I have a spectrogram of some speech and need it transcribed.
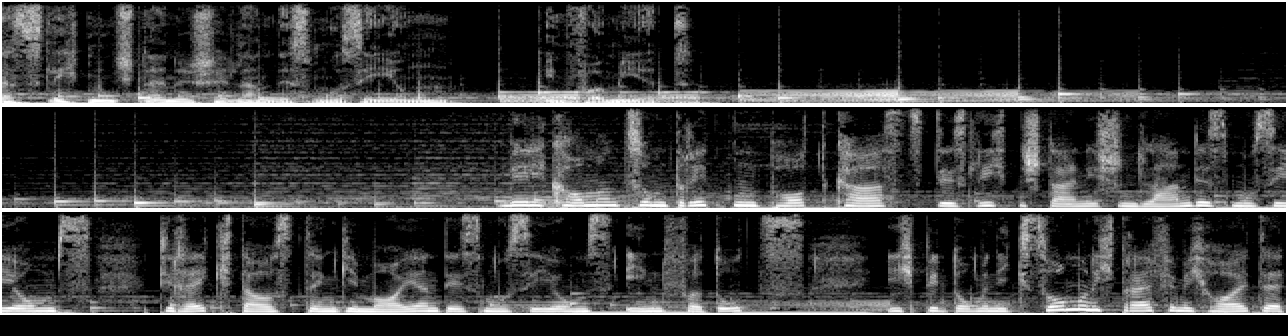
Das Liechtensteinische Landesmuseum informiert. Willkommen zum dritten Podcast des Liechtensteinischen Landesmuseums, direkt aus den Gemäuern des Museums in Verdutz. Ich bin Dominik Somm und ich treffe mich heute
